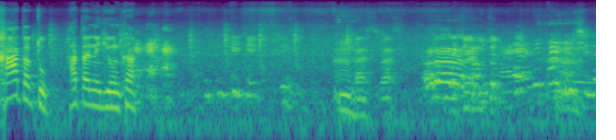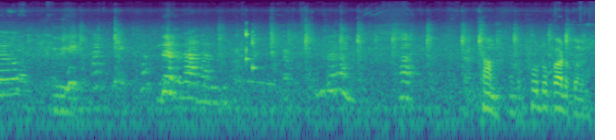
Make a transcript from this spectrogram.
खा आता तू हाताने घेऊन खा. थांब फोटो काढतो मी.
